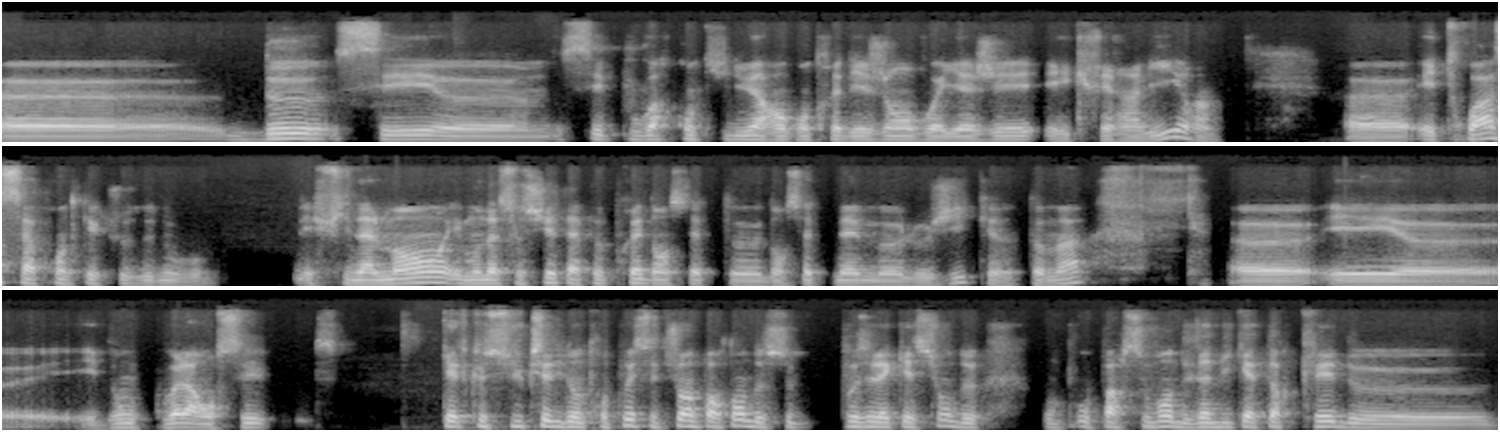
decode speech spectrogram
Euh, deux, c'est euh, pouvoir continuer à rencontrer des gens, voyager et écrire un livre. Euh, et trois, c'est apprendre quelque chose de nouveau. Et finalement, et mon associé est à peu près dans cette dans cette même logique, Thomas. Euh, et, euh, et, donc voilà, on sait quelques succès d'une entreprise. C'est toujours important de se poser la question de. On, parle souvent des indicateurs clés de,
